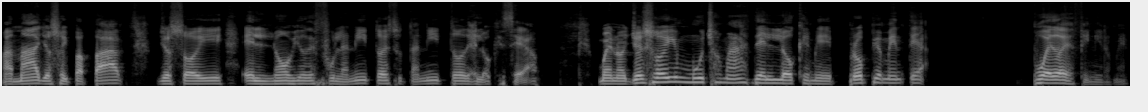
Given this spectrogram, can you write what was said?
mamá, yo soy papá, yo soy el novio de fulanito, de sutanito, de lo que sea. Bueno, yo soy mucho más de lo que me propiamente puedo definirme.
